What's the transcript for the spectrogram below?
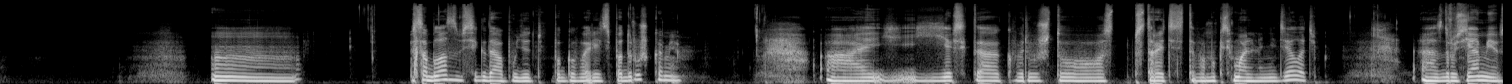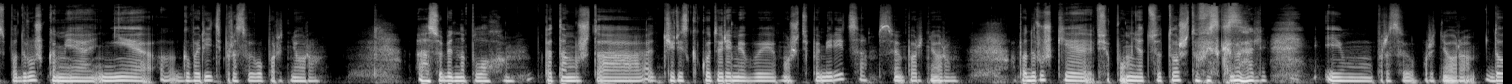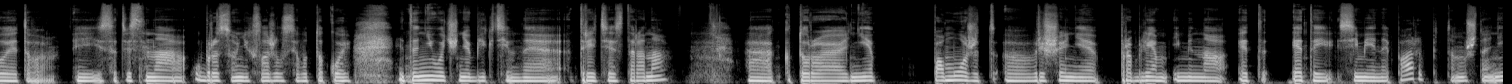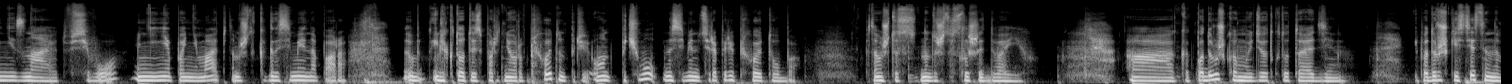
соблазн всегда будет поговорить с подружками я всегда говорю что старайтесь этого максимально не делать с друзьями с подружками не говорить про своего партнера особенно плохо, потому что через какое-то время вы можете помириться с своим партнером, а подружки все помнят все то, что вы сказали им про своего партнера до этого. И, соответственно, образ у них сложился вот такой. Это не очень объективная третья сторона, э, которая не поможет э, в решении проблем именно это, этой семейной пары, потому что они не знают всего, они не понимают, потому что когда семейная пара э, или кто-то из партнеров приходит, он, он почему на семейную терапию приходят оба? Потому что надо что слышать двоих. А как подружкам идет кто-то один. И подружки, естественно,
